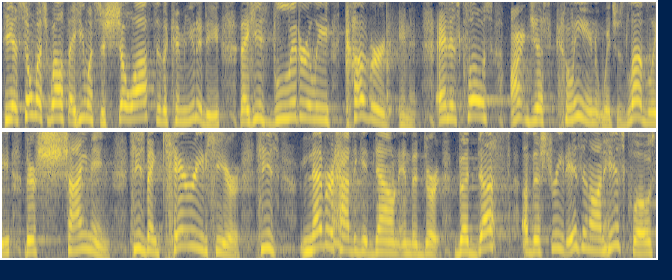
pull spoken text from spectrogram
He has so much wealth that he wants to show off to the community that he's literally covered in it. And his clothes aren't just clean, which is lovely, they're shining. He's been carried here. He's never had to get down in the dirt. The dust of the street isn't on his clothes,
